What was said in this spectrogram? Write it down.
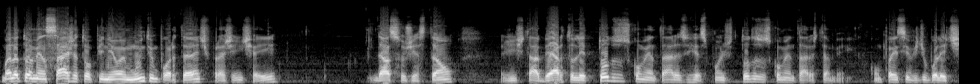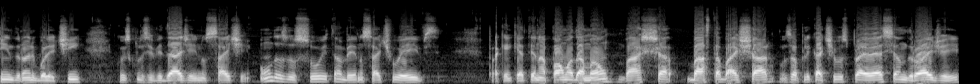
Manda a tua mensagem, a tua opinião é muito importante para a gente aí, dá sugestão, a gente está aberto, lê todos os comentários e responde todos os comentários também. Acompanhe esse vídeo boletim, drone boletim, com exclusividade aí no site Ondas do Sul e também no site Waves. Para quem quer ter na palma da mão, baixa, basta baixar os aplicativos para iOS e Android aí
